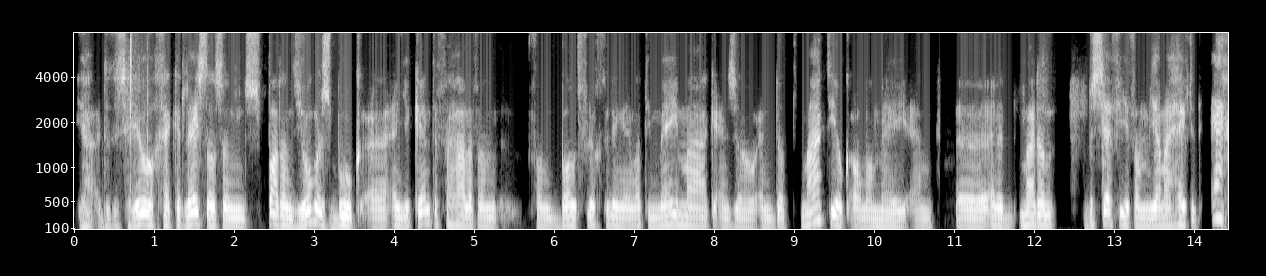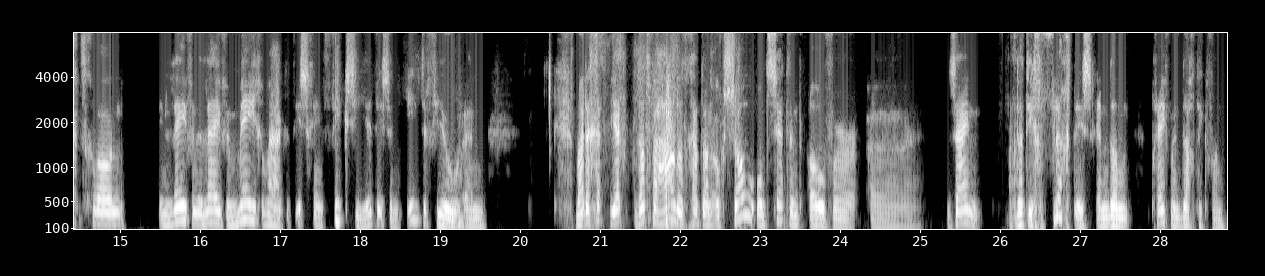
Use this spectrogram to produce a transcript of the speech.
ja, dat is heel gek. Het leest als een spannend jongensboek. Uh, en je kent de verhalen van van bootvluchtelingen en wat die meemaken en zo. En dat maakt hij ook allemaal mee. En, uh, en maar dan besef je van, ja, maar hij heeft het echt gewoon in levende lijven meegemaakt. Het is geen fictie, het is een interview. En, maar dat verhaal dat gaat dan ook zo ontzettend over uh, zijn, dat hij gevlucht is. En dan op een gegeven moment dacht ik van,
